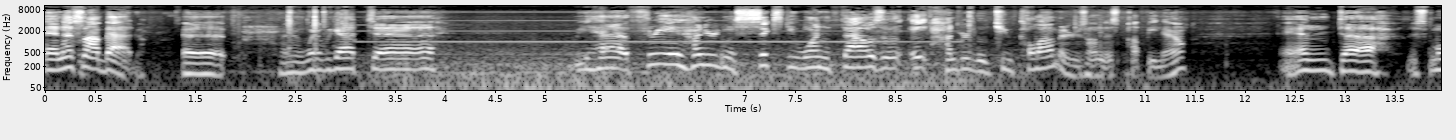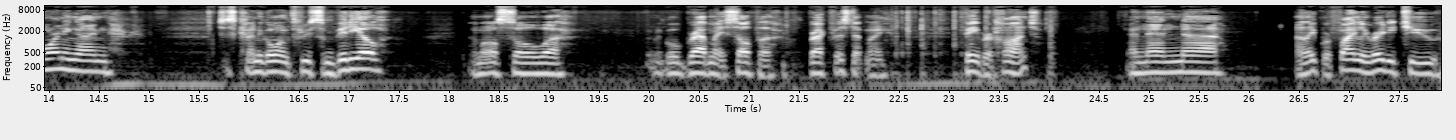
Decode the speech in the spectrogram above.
And that's not bad. Uh, what do we got? Uh, we have 361,802 kilometers on this puppy now. And uh, this morning I'm just kind of going through some video. I'm also uh, to go grab myself a breakfast at my favorite haunt. And then uh, I think we're finally ready to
